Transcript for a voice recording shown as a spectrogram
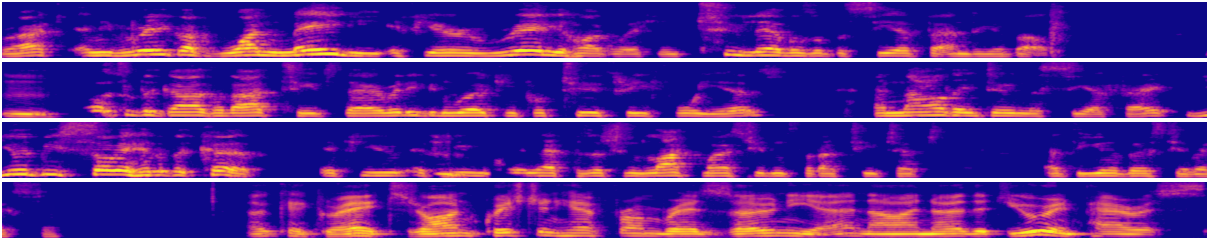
right? And you've really got one, maybe if you're really hardworking, two levels of the CFA under your belt. Mm. Most of the guys that I teach, they've already been working for two, three, four years, and now they're doing the CFA. You would be so ahead of the curve if you if mm. you were in that position, like my students that I teach at at the University of Exeter. Okay, great. Jhan, question here from Razonia. Now, I know that you were in Paris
